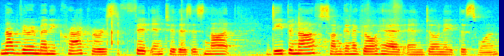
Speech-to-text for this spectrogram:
not very many crackers fit into this. It's not deep enough, so I'm gonna go ahead and donate this one.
